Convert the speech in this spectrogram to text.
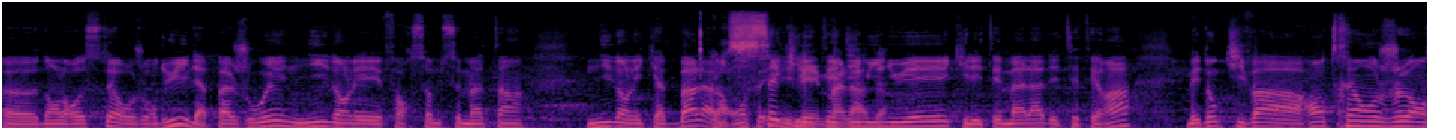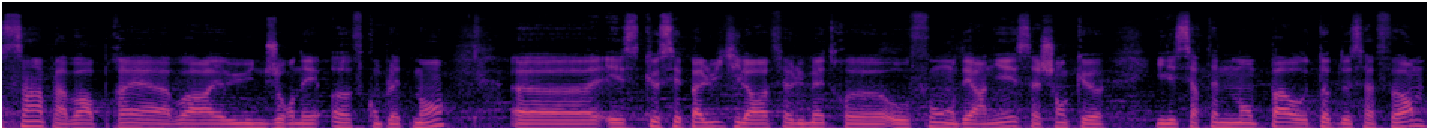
euh, dans le roster aujourd'hui. Il n'a pas joué ni dans les Foursomes ce matin, ni dans les 4 balles. Alors, on sait qu'il était diminué, qu'il était malade, etc. Mais donc, il va rentrer en jeu en simple avoir, après avoir eu une journée off complètement. Euh, est-ce que c'est pas lui qu'il aurait fallu mettre au fond en dernier, sachant qu'il est certainement pas au top de sa forme?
